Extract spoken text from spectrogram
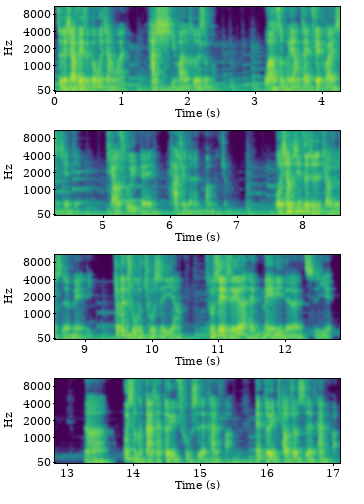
这个消费者跟我讲完他喜欢喝什么，我要怎么样在最快的时间点调出一杯他觉得很棒的酒。我相信这就是调酒师的魅力，就跟厨厨师一样，厨师也是一个很魅力的职业。那为什么大家对于厨师的看法跟对于调酒师的看法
